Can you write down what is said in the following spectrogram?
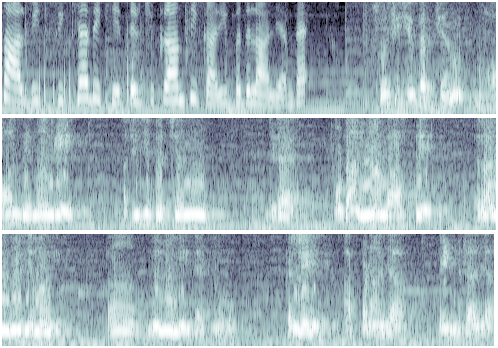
ਸਾਲ ਵਿੱਚ ਸਿੱਖਿਆ ਦੇ ਖੇਤਰ 'ਚ ਕ੍ਰਾਂਤੀਕਾਰੀ ਬਦਲਾਅ ਲਿਆਂਦਾ ਹੈ। ਸੋ ਅਸੀਂ ਜੇ ਬੱਚਿਆਂ ਨੂੰ ਮਾਹੌਲ ਦੇਵਾਂਗੇ ਅਸੀਂ ਜੇ ਬੱਚਿਆਂ ਨੂੰ ਜਿਹੜਾ ਉਡਾਨਾਂ ਵਾਸਤੇ ਰਨਵੇ ਦੇਵਾਂਗੇ, ਤਾਂ ਮੈਨੂੰ ਉਮੀਦ ਹੈ ਕਿ ਉਹ ਇਕੱਲੇ ਆਪਣਾ ਜਾਂ ਪਿੰਡ ਦਾ ਜਾਂ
